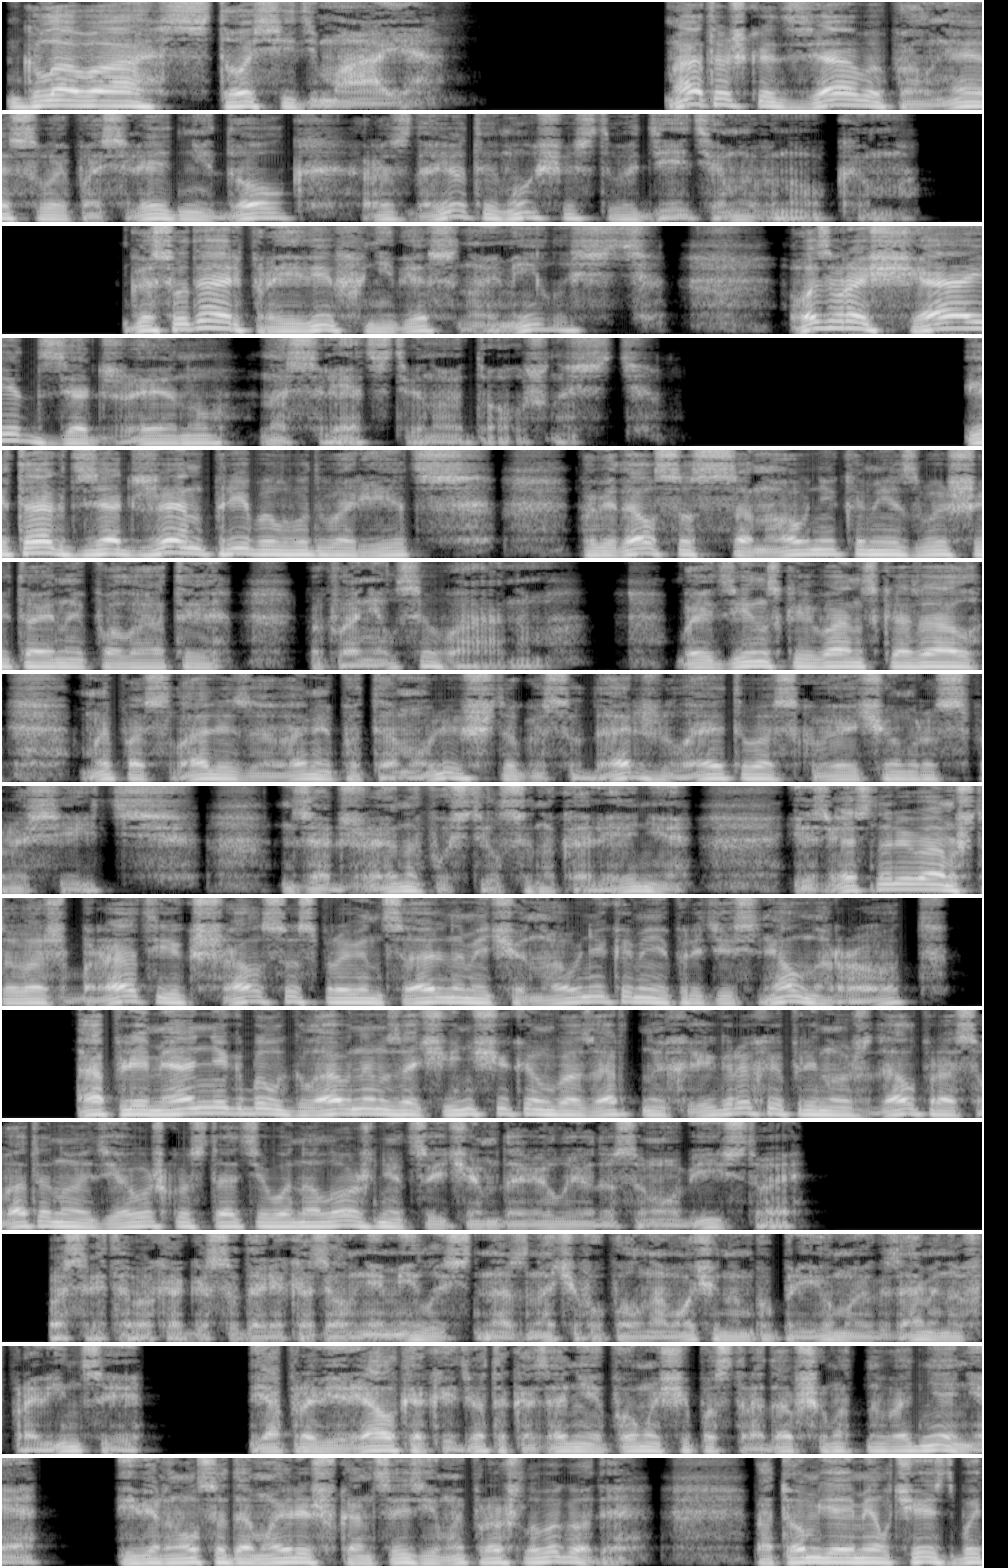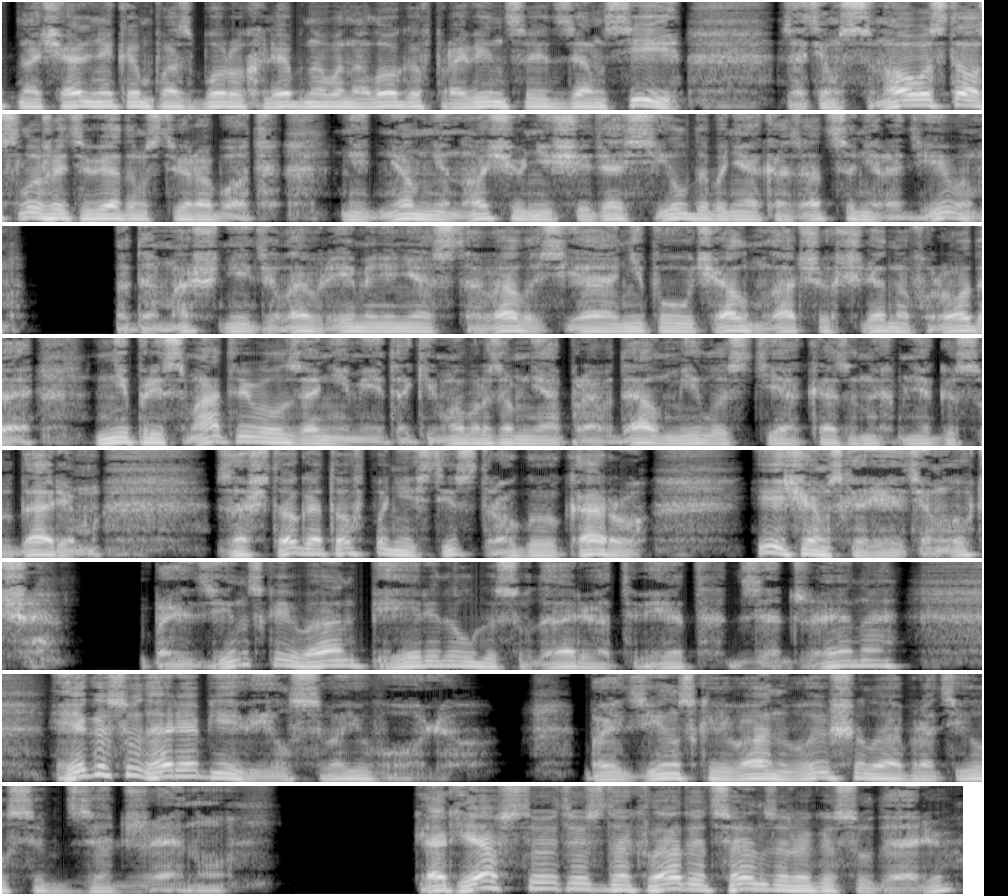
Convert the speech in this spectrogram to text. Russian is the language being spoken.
Глава 107 Матушка Дзя, выполняя свой последний долг, раздает имущество детям и внукам. Государь, проявив небесную милость, возвращает Дзяджену наследственную должность. Итак, Дзяджен прибыл во дворец, повидался с сановниками из высшей тайной палаты, поклонился ванам. Байдзинский Иван сказал, «Мы послали за вами потому лишь, что государь желает вас кое о чем расспросить». Дзяджен опустился на колени. «Известно ли вам, что ваш брат якшался с провинциальными чиновниками и притеснял народ?» а племянник был главным зачинщиком в азартных играх и принуждал просватанную девушку стать его наложницей, чем довел ее до самоубийства. После того, как государь оказал мне милость, назначив уполномоченным по приему экзаменов в провинции, я проверял, как идет оказание помощи пострадавшим от наводнения, и вернулся домой лишь в конце зимы прошлого года. Потом я имел честь быть начальником по сбору хлебного налога в провинции Цзянси, затем снова стал служить в ведомстве работ, ни днем, ни ночью, не щадя сил, дабы не оказаться нерадивым. На домашние дела времени не оставалось. Я не поучал младших членов рода, не присматривал за ними и таким образом не оправдал милости, оказанных мне государем, за что готов понести строгую кару, и чем скорее, тем лучше. Байдзинский Иван передал государю ответ Дзяджена, и государь объявил свою волю. Байдзинский Иван вышел и обратился к Дзяджену. Как явствует из доклада цензора государю,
